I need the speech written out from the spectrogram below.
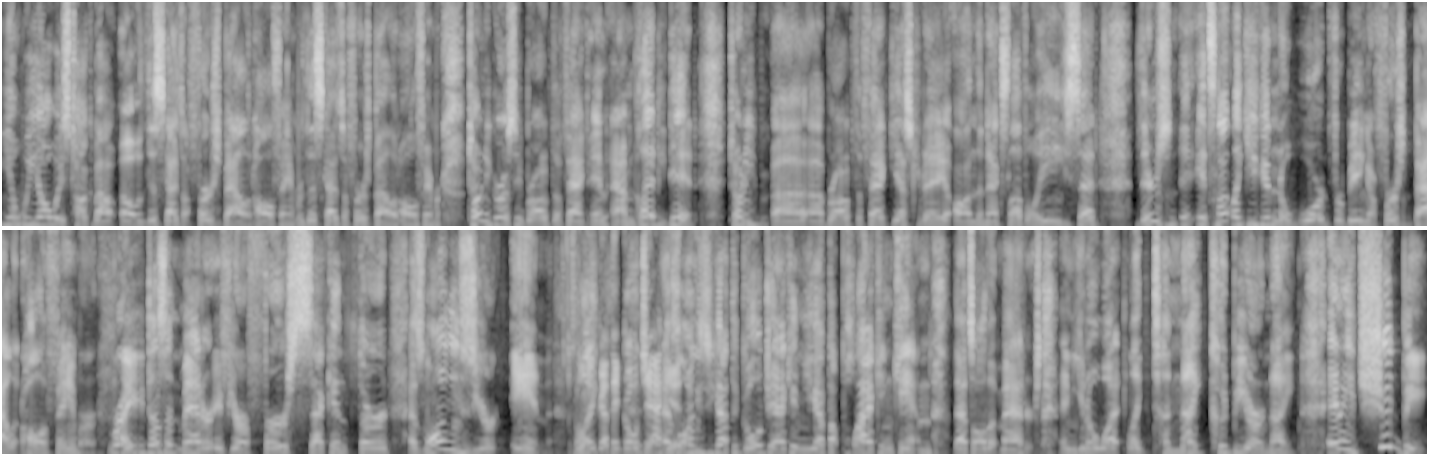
you know we always talk about oh this guy's a first ballot Hall of Famer, this guy's a first ballot Hall of Famer. Tony Grossi brought up the fact, and I'm glad he did. Tony uh, uh, brought up the fact yesterday on the next level. He, he said there's it's not like you get an award for being a first ballot Hall of Famer. Right. It doesn't matter if you're a first, second, third, as long as you're in. As long as you got the gold jacket. As long as you got the gold jacket and you got the plaque in Canton, that's all that matters. And you know what? Like tonight could be our night, and it should be.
